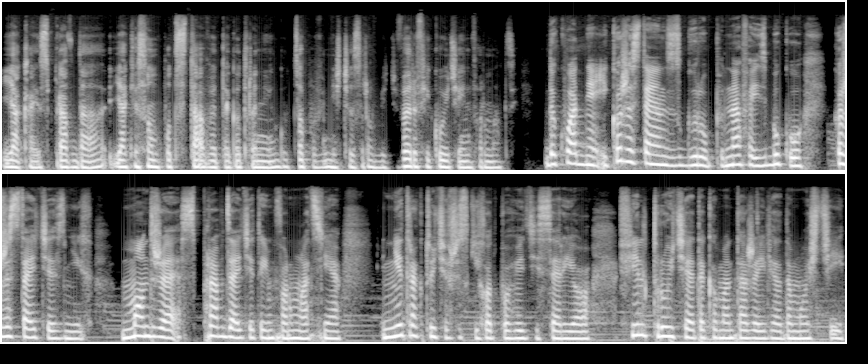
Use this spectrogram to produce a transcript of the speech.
jaka jest prawda, jakie są podstawy tego treningu, co powinniście zrobić. Weryfikujcie informacje. Dokładnie. I korzystając z grup na Facebooku, korzystajcie z nich mądrze, sprawdzajcie te informacje nie traktujcie wszystkich odpowiedzi serio, filtrujcie te komentarze i wiadomości,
